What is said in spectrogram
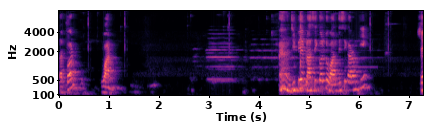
তারপর one GPA plus equal to one দিছি কারণ কি? সে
